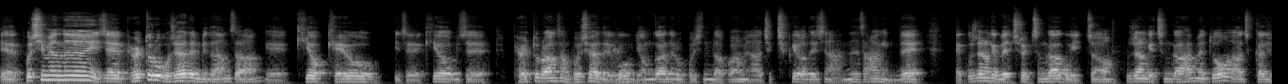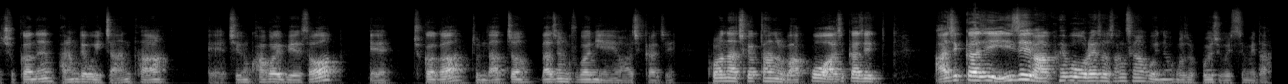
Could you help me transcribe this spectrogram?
예, 보시면은 이제 별도로 보셔야 됩니다, 항상. 예, 기업 개요, 이제 기업 이제 별도로 항상 보셔야 되고, 연간으로 보신다고 하면 아직 집계가 되지는 않는 상황인데, 예, 꾸준하게 매출액 증가하고 있죠. 꾸준하게 증가함에도 아직까지 주가는 반영되고 있지 않다. 예, 지금 과거에 비해서, 예, 주가가 좀 낮죠. 낮은 구간이에요, 아직까지. 코로나 직격탄을 맞고, 아직까지, 아직까지 이제 막 회복을 해서 상승하고 있는 것을 보여주고 있습니다.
